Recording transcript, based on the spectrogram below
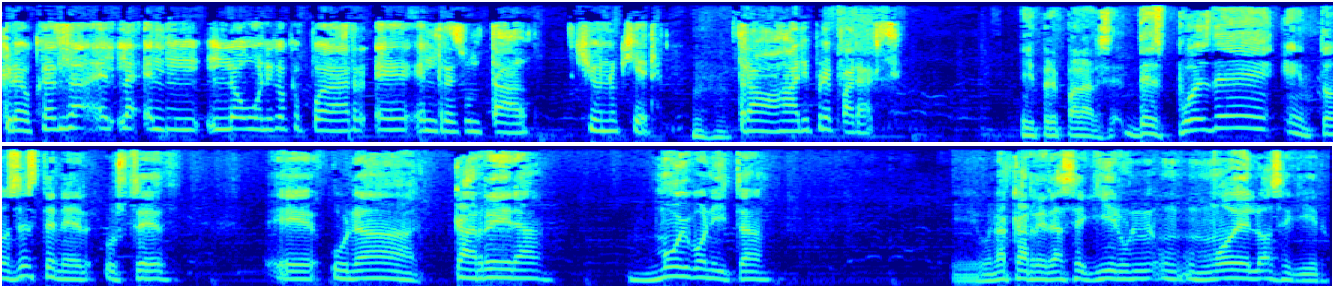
creo que es la- el- el- lo único que puede dar eh, el resultado que uno quiere. Trabajar y prepararse. y prepararse. Después de entonces tener usted eh, una carrera muy bonita, eh, una carrera a seguir, un, un- un modelo a seguir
